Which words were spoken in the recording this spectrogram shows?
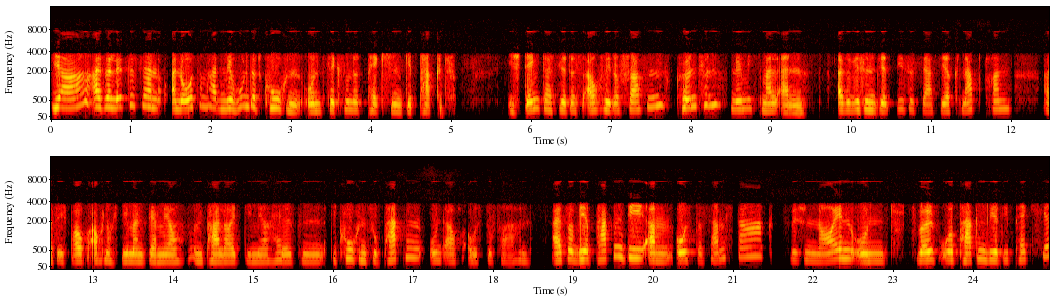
Ja, also letztes Jahr an Ostern hatten wir 100 Kuchen und 600 Päckchen gepackt. Ich denke, dass wir das auch wieder schaffen könnten, nehme ich mal an. Also wir sind jetzt dieses Jahr sehr knapp dran. Also ich brauche auch noch jemand, der mir, ein paar Leute, die mir helfen, die Kuchen zu packen und auch auszufahren. Also wir packen die am Ostersamstag zwischen 9 und 12 Uhr packen wir die Päckchen,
